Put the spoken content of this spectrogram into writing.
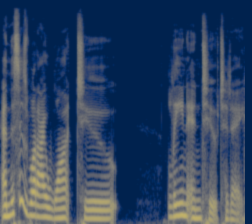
And this is what I want to lean into today.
